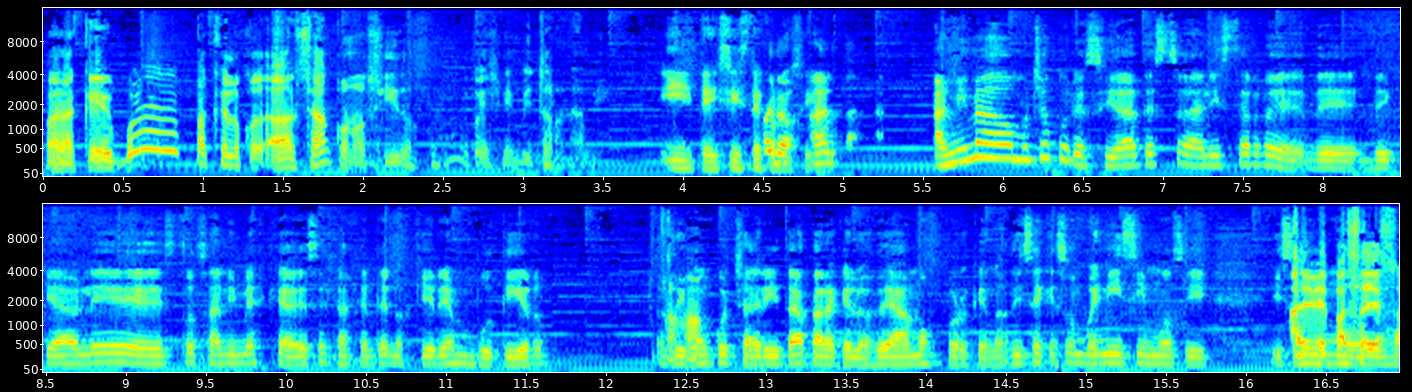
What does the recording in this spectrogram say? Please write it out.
para que bueno, para que lo, co- ah, sean conocidos pues me invitaron a mí Y te hiciste Bueno, conocido. a, a mí me ha dado mucha curiosidad esto de Alistair de, de, de que hable de estos animes que a veces la gente nos quiere embutir así Ajá. con cucharita para que los veamos porque nos dice que son buenísimos y, y a mí me pasa eso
